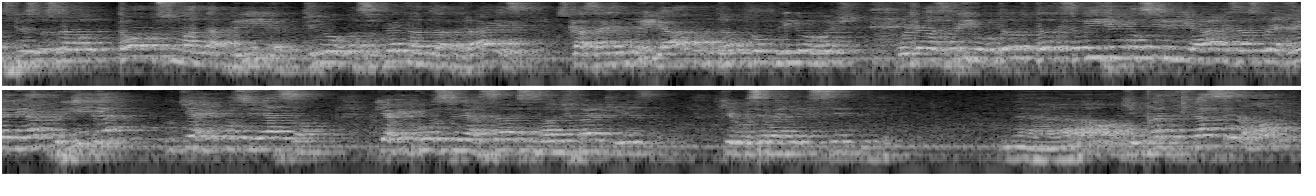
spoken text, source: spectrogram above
As pessoas estão tão acostumadas à briga, de novo, há 50 anos atrás, os casais não brigavam tanto como brigam hoje. Hoje elas brigam tanto, tanto que são irreconciliáveis, elas preferem a briga do que a reconciliação. Porque a reconciliação é sinal de fraqueza que você vai ter que ceder. Não, aqui não vai ficar assim não.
